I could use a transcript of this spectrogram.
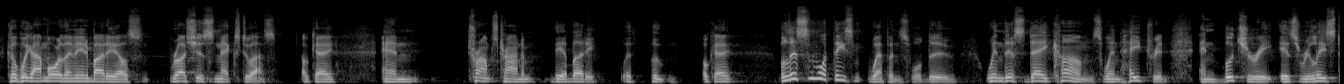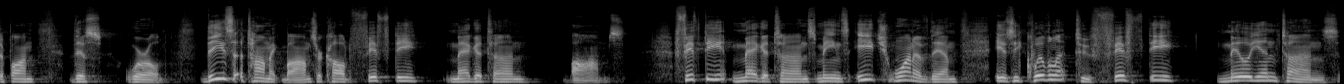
Because we got more than anybody else. Russia's next to us, okay? And Trump's trying to be a buddy with Putin, okay? But listen what these weapons will do when this day comes, when hatred and butchery is released upon this world. These atomic bombs are called 50 megaton bombs. 50 megatons means each one of them is equivalent to 50 million tons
